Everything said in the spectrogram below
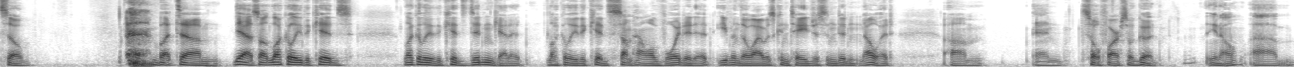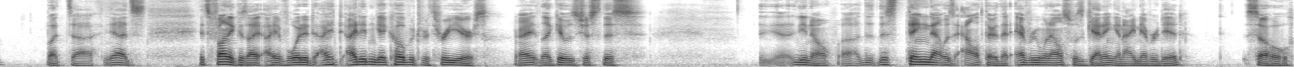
so, but um, yeah, so luckily the kids, luckily the kids didn't get it. Luckily the kids somehow avoided it, even though I was contagious and didn't know it. Um, and so far so good, you know. Um, but uh, yeah, it's it's funny because I, I avoided I I didn't get COVID for three years, right? Like it was just this you know, uh, th- this thing that was out there that everyone else was getting and I never did. So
